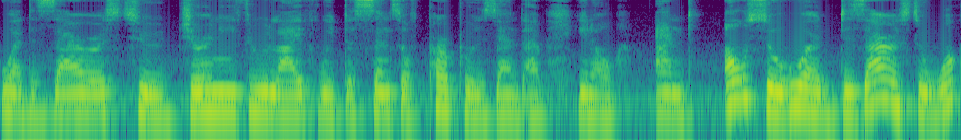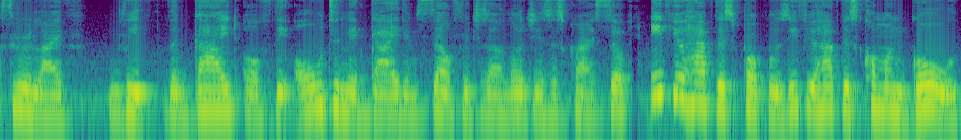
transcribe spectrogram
who are desirous to journey through life with a sense of purpose and, uh, you know, and also who are desirous to walk through life with the guide of the ultimate guide himself, which is our Lord Jesus Christ. So, if you have this purpose, if you have this common goal,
